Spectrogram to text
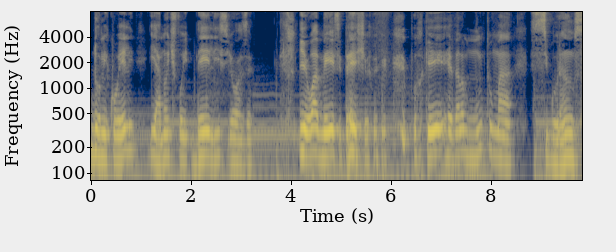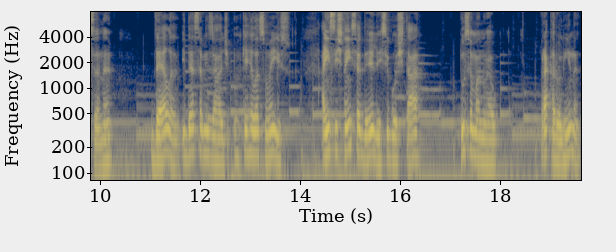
Dormi com ele e a noite foi deliciosa. E eu amei esse trecho porque revela muito uma segurança, né? Dela e dessa amizade, porque relação é isso. A insistência dele em se gostar do seu Manuel para Carolina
